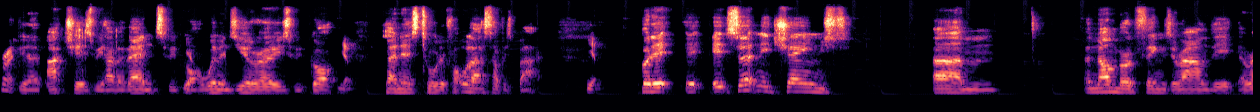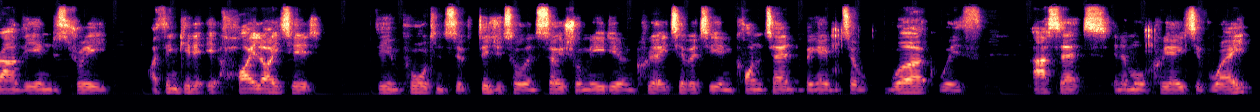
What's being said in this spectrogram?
right. you know matches, we have events, we've got yep. women's Euros, we've got yep. tennis, Tour de France, all that stuff is back. Yeah, but it it, it certainly changed um, a number of things around the around the industry. I think it it highlighted the importance of digital and social media and creativity and content, being able to work with assets in a more creative way.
